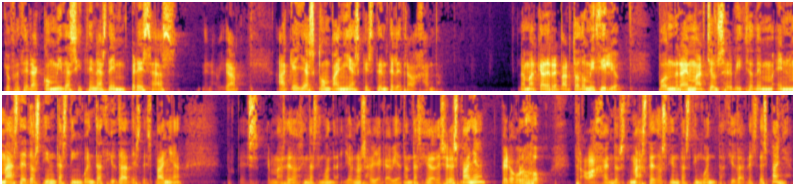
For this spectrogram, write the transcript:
que ofrecerá comidas y cenas de empresas de Navidad a aquellas compañías que estén teletrabajando. La marca de reparto a domicilio pondrá en marcha un servicio en más de 250 ciudades de España, porque es en más de 250, yo no sabía que había tantas ciudades en España, pero Globo trabaja en más de 250 ciudades de España.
